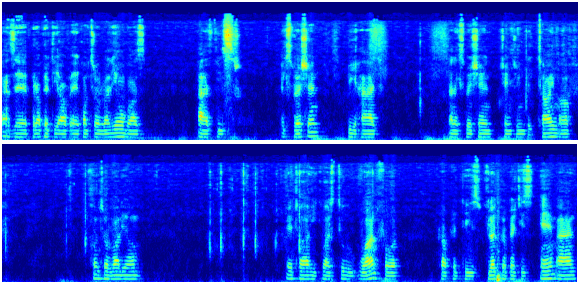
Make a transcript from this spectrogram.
as a property of a control volume was as this expression we had an expression changing the time of control volume beta equals to 1 for properties fluid properties m and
